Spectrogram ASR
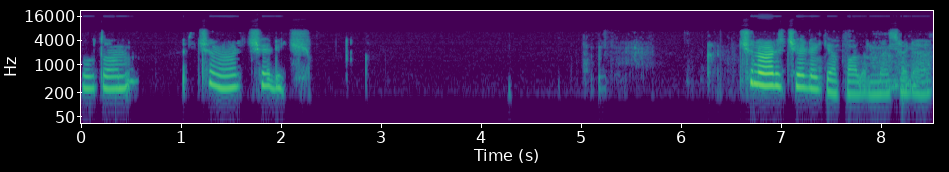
Buradan Çınar Çelik. Çınar Çelik yapalım mesela.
